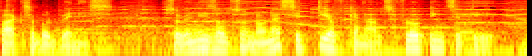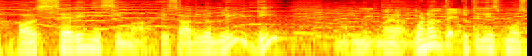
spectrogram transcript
facts about Venice. So Venice is also known as City of Canals, floating city, or Serenissima, is arguably the uh, one of the Italy's most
